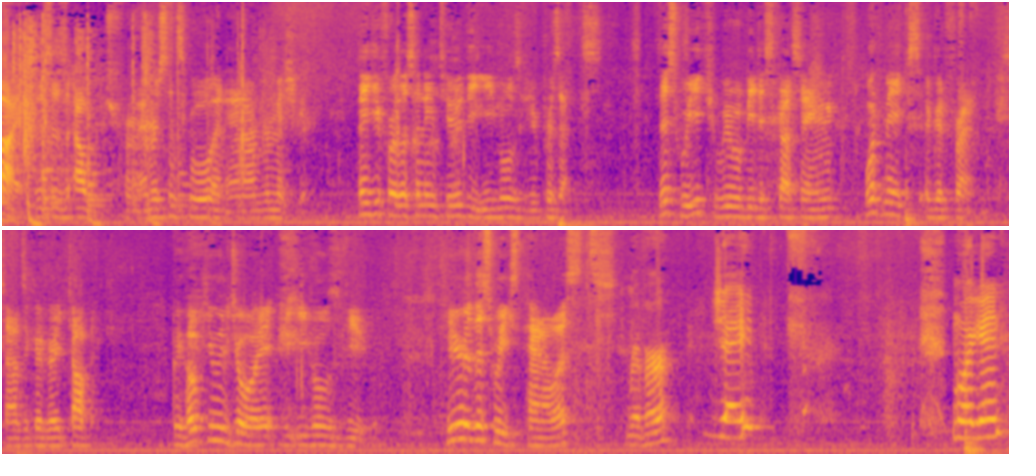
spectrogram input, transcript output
Hi, this is Albert from Emerson School in Ann Arbor, Michigan. Thank you for listening to the Eagles View Presents. This week we will be discussing what makes a good friend. Sounds like a great topic. We hope you enjoy the Eagles View. Here are this week's panelists. River. Jay. Morgan.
